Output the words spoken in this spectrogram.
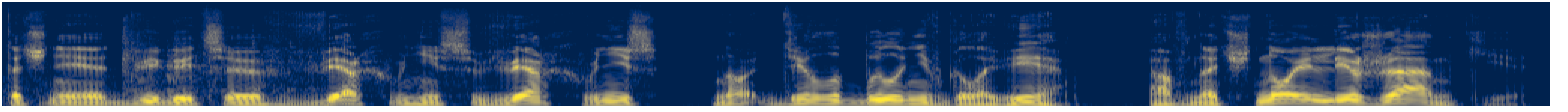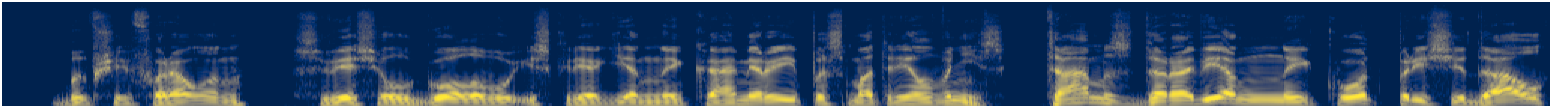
точнее, двигается вверх-вниз, вверх-вниз. Но дело было не в голове, а в ночной лежанке. Бывший фараон свесил голову из криогенной камеры и посмотрел вниз. Там здоровенный кот приседал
